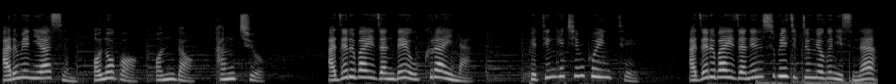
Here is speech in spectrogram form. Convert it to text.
아르메니아 승 언오버 언더 강추 아제르바이잔 대 우크라이나 배팅 핵심 포인트 아제르바이잔은 수비 집중력은 있으나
